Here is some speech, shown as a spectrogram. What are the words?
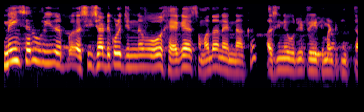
ਨਹੀਂ ਸਰ ਉਰੀ ਅਸੀਂ ਸਾਡੇ ਕੋਲ ਜਿੰਨਾ ਉਹ ਹੈਗਾ, ਸਮਾਧਾਨ ਇੰਨਾ ਕੁ, ਅਸੀਂ ਨੇ ਉਰੀ ਟ੍ਰੀਟਮੈਂਟ ਕੀਤਾ।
